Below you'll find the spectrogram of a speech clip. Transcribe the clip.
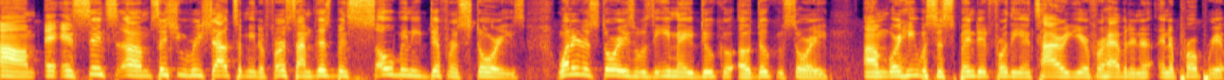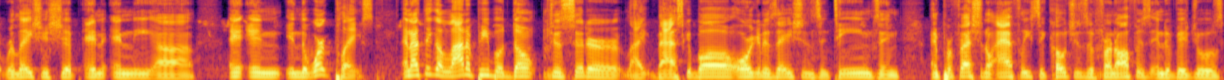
um, and, and, since um, since you reached out to me the first time, there's been so many different stories. One of the stories was the Ime Udoka, Udoka story, um, where he was suspended for the entire year for having an inappropriate relationship in in the uh, in in the workplace. And I think a lot of people don't consider like basketball organizations and teams and and professional athletes and coaches and front office individuals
